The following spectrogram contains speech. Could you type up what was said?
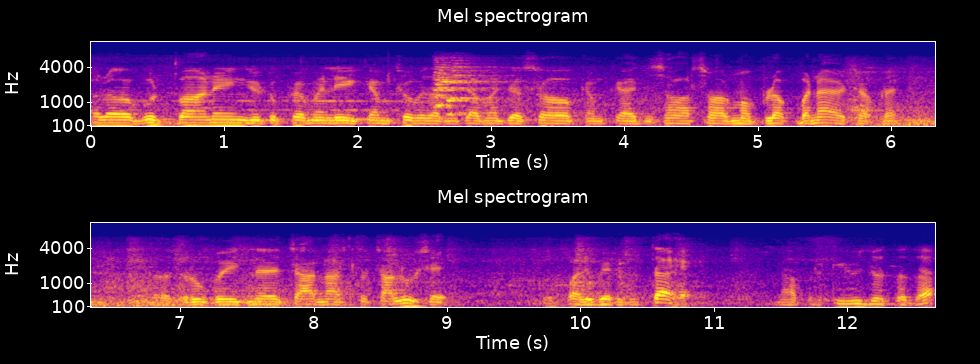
hello good morning YouTube family કેમ છો બધા? મજામાં જશો કેમ કે આજે સવાર સવારમાં બ્લોગ બનાવ્યો છે આપણે. ધ્રુવભાઈને ચા નાસ્તો ચાલુ છે. રૂપાલી બેન સૂતા છે અને આપણે ટીવી જોતા હતા.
